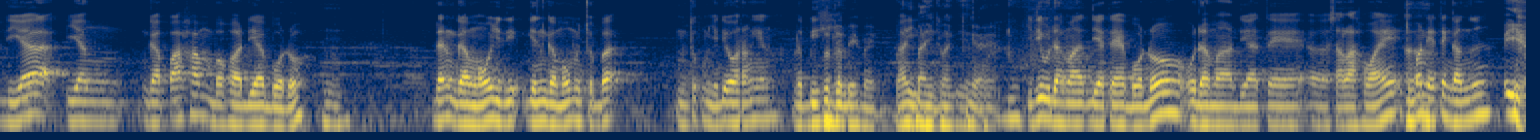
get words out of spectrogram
dia yang nggak paham bahwa dia bodoh dan nggak mau jadi dan nggak mau mencoba untuk menjadi orang yang lebih Lebih baik. baik. Baik lagi. Iya, iya. Jadi udah mah dia teh bodoh, udah mah dia teh eh, salah wae, cuman dia teh nggak nge, Iya.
